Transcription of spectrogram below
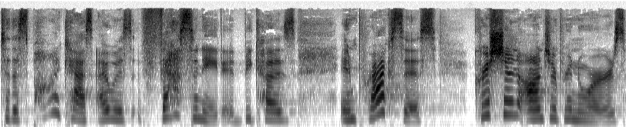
to this podcast, I was fascinated because in praxis, Christian entrepreneurs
